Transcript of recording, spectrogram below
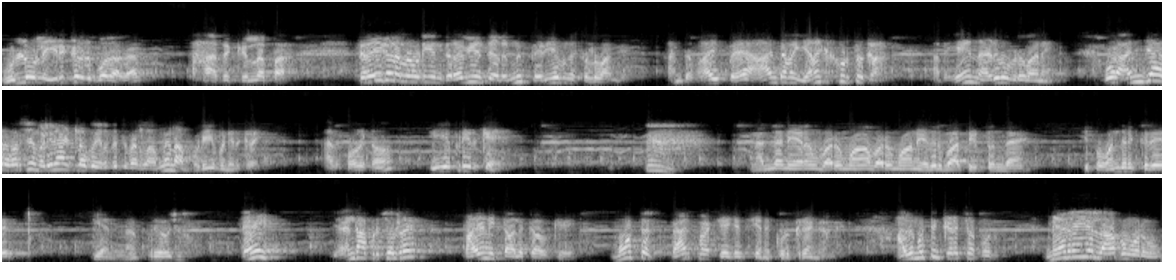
உள்ளூர்ல இருக்கிறது போதாதா? அதுக்கு இல்லப்பா. திரைக்கடலோடையும் திரவியம் தேடுன்னு பெரியவங்க சொல்லுவாங்க. அந்த வாய்ப்பை ஆண்டவன் எனக்கு கொடுத்துருக்கான் அதை ஏன் நடுவு விடுவானே? ஒரு அஞ்சாறு வருஷம் வெளிநாட்டுல போய் இருந்துட்டு வரலாம்னு நான் முடிவு பண்ணிருக்கிறேன் அது போகட்டும். நீ எப்படி இருக்க? நல்ல நேரம் வருமா வருமான்னு எதிர்பார்த்துட்டு இருந்தேன். இப்ப வந்திருக்குது. என்ன பிரயோஜனம்? ஏய் ஏன்டா அப்படி சொல்ற? பழனி தாலுக்காவுக்கு மோட்டார் ஸ்பேர் பார்ட்ஸ் ஏஜென்சி எனக்கு கொடுக்குறாங்க அது மட்டும் கிடைச்சா போதும். நிறைய லாபம் வரும்.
